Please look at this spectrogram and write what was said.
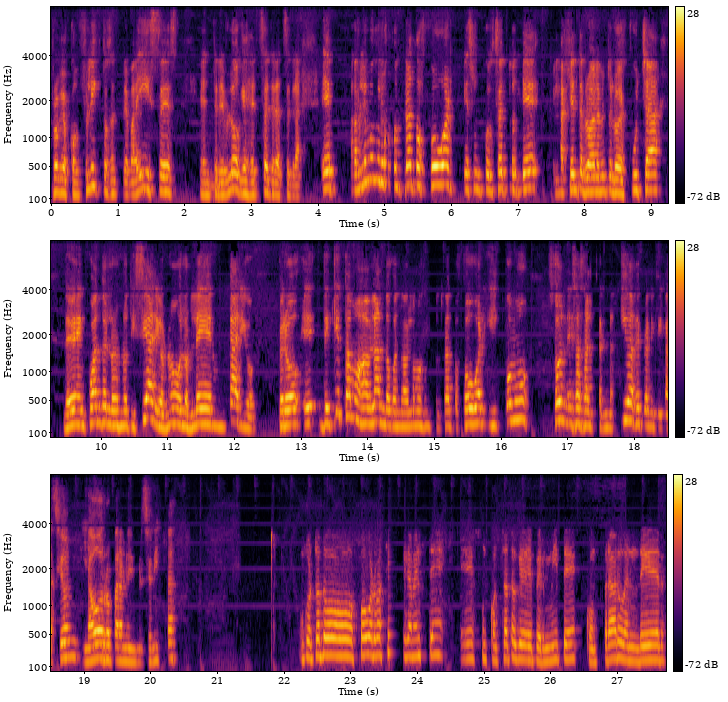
propios conflictos entre países, entre bloques, etcétera, etcétera. Eh, hablemos de los contratos forward, que es un concepto que la gente probablemente lo escucha de vez en cuando en los noticiarios, ¿no? Los lee en un diario. Pero, eh, ¿de qué estamos hablando cuando hablamos de un contrato forward y cómo son esas alternativas de planificación y ahorro para los inversionistas? Un contrato forward básicamente es un contrato que permite comprar o vender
